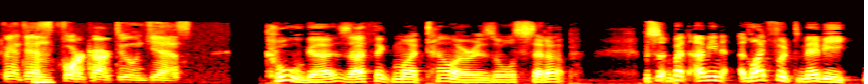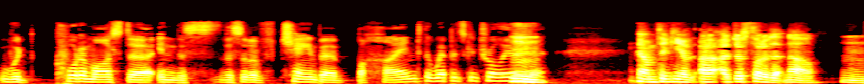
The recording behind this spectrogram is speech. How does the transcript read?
Fantastic Four cartoons. Yes. Cool, guys. I think my tower is all set up. But, but I mean, Lightfoot maybe would quartermaster in this the sort of chamber behind the weapons control area. Yeah, I'm thinking of. I, I just thought of that now. Hmm.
